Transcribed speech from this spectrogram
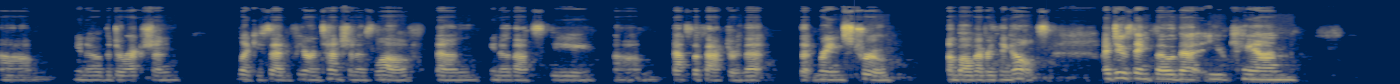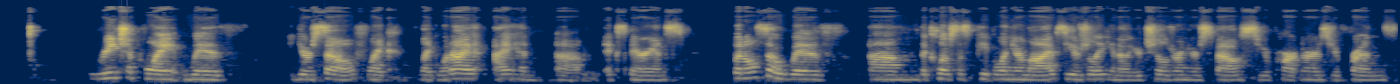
um, you know the direction like you said if your intention is love then you know that's the um, that's the factor that that reigns true above everything else. I do think though that you can reach a point with yourself like like what i i had um, experienced but also with um, the closest people in your lives, usually, you know, your children, your spouse, your partners, your friends,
